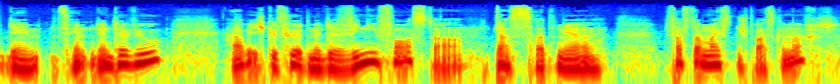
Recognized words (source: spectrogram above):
dem zehnten Interview, habe ich geführt mit Winnie Forster. Das hat mir fast am meisten Spaß gemacht.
